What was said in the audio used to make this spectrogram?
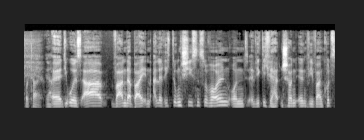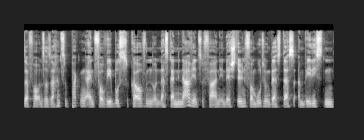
Total. Ja. Äh, die USA waren dabei, in alle Richtungen schießen zu wollen und wirklich, wir hatten schon irgendwie, waren kurz davor, unsere Sachen zu packen, einen VW-Bus zu kaufen und nach Skandinavien zu fahren, in der stillen Vermutung, dass das am wenigsten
